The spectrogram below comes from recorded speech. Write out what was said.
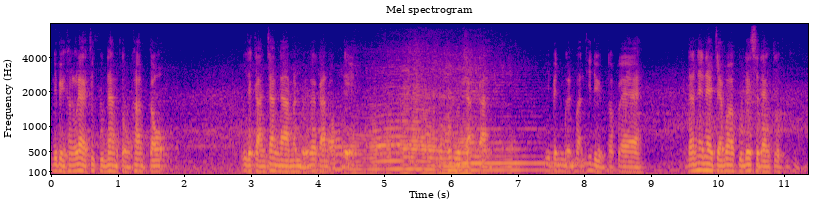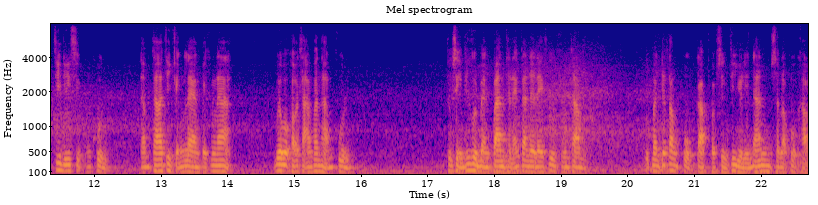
นี่เป็นครั้งแรกที่คุณนั่งตรงข้ามโต๊ะผู้จัดการจ้างงานมันเหมือนกับการออกเดทผมก็รู้จักกัน นี่เป็นเหมือนวันที่ดื่มกาแฟดันั้นให้แน่ใจว่าคุณได้แสดงตัวที่ดีสุดของคุณนำท่าที่แข็งแรงไปข้างหน้า เมื่อพวกเขาถามคำถามคุณ ทุกสิ่งที่คุณแบ่งปันแถลงการใดๆที่คุณทำมันจะต้องผูกกับกับสิ่งที่อยู่ในนั้นสำหรับพวกเขา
